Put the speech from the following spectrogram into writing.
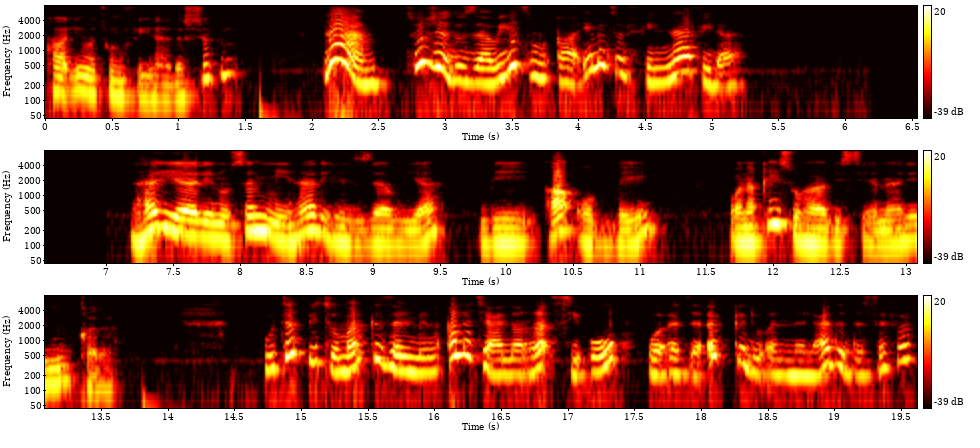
قائمة في هذا الشكل؟ نعم توجد زاوية قائمة في النافذة. هيا لنسمي هذه الزاوية ب A أو B ونقيسها باستعمال المنقلة. أثبت مركز المنقلة على الرأس O وأتأكد أن العدد صفر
